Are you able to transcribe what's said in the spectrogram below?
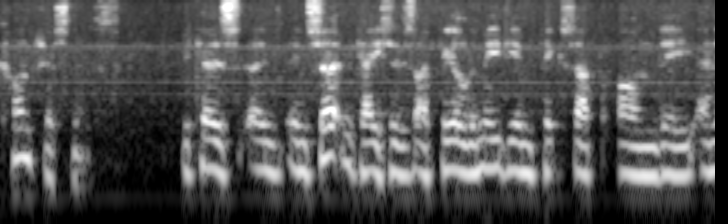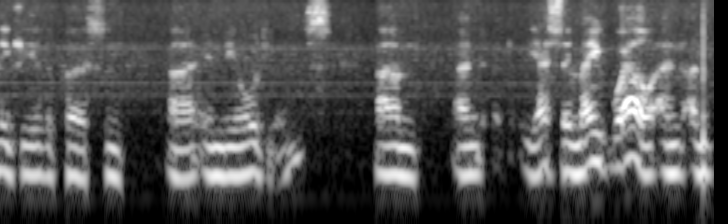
consciousness. Because in, in certain cases, I feel the medium picks up on the energy of the person uh, in the audience. Um, and yes, they may well, and, and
